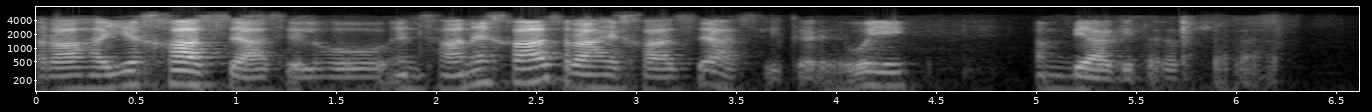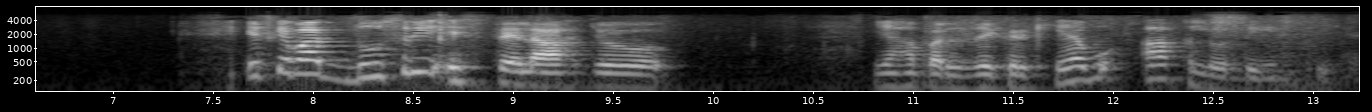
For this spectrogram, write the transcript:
راہی خاص سے حاصل ہو، انسان خاص، راہ خاص سے حاصل کرے، وہی انبیاء کی طرف چلا ہے۔ اس کے بعد دوسری اصطلاح جو یہاں پر ذکر کیا، وہ عقل و دین کی ہے۔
